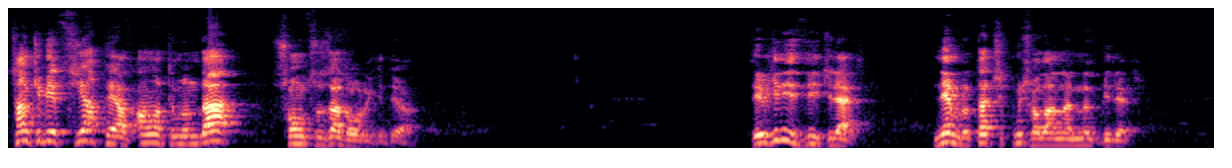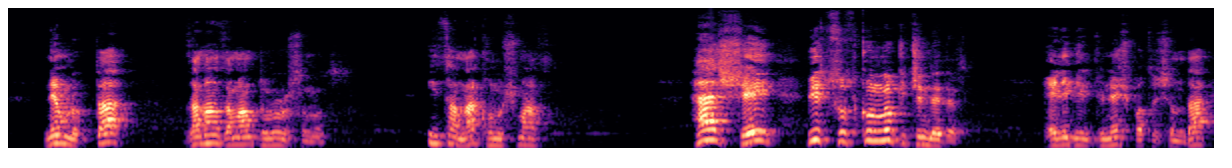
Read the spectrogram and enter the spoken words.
sanki bir siyah beyaz anlatımında sonsuza doğru gidiyor. Sevgili izleyiciler, Nemrut'a çıkmış olanlarınız bilir. Nemrut'ta zaman zaman durursunuz. İnsanlar konuşmaz. Her şey bir suskunluk içindedir. Hele bir güneş batışında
